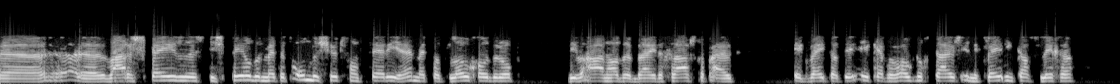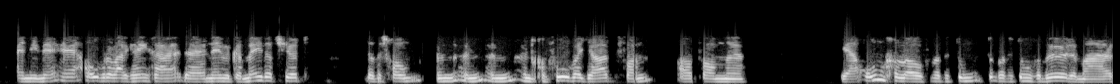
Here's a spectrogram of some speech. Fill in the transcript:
Uh, waren spelers die speelden met het ondershirt van Ferry, hè, met dat logo erop, die we aan hadden bij de graafschap uit. Ik weet dat ik, heb hem ook nog thuis in de kledingkast liggen. En die, eh, overal waar ik heen ga, neem ik hem mee, dat shirt. Dat is gewoon een, een, een, een gevoel wat je had van, van ja, ongeloof wat er toen, wat er toen gebeurde. Maar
